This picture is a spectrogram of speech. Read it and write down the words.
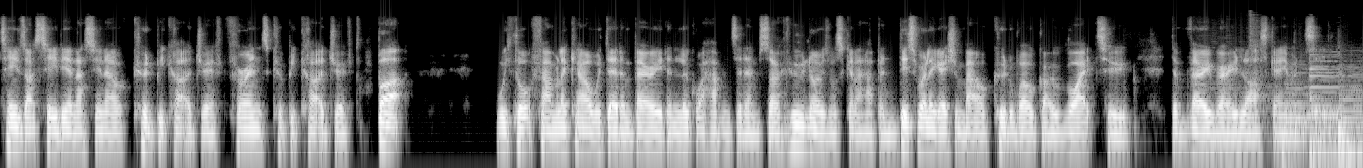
Teams like CD and Nacional could be cut adrift. Farense could be cut adrift. But we thought Famalicão were dead and buried, and look what happened to them. So who knows what's going to happen? This relegation battle could well go right to the very, very last game of the season.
